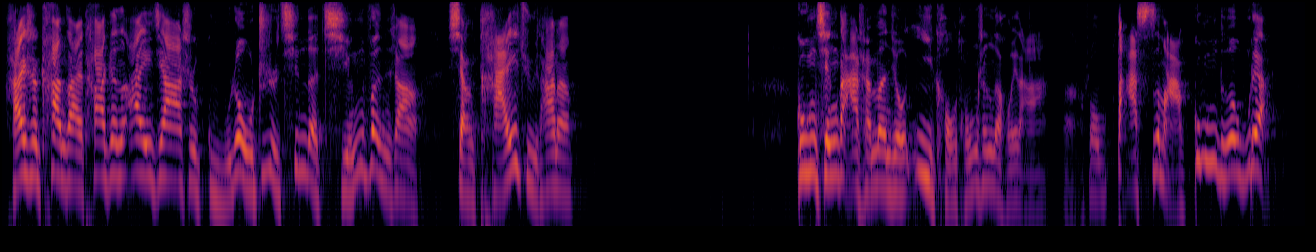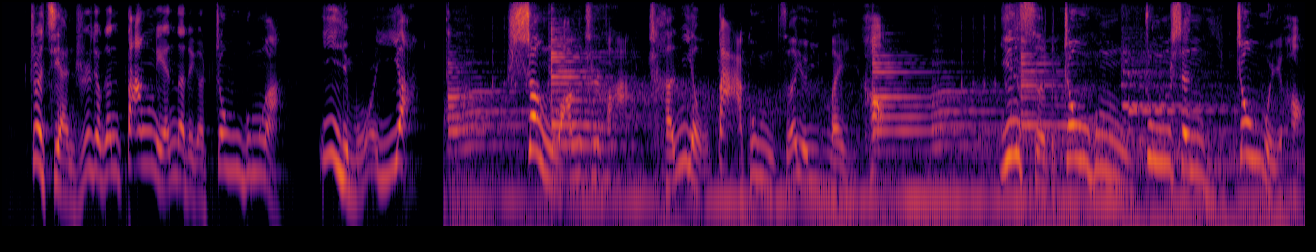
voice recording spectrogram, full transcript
还是看在他跟哀家是骨肉至亲的情分上想抬举他呢？公卿大臣们就异口同声的回答啊，说大司马功德无量，这简直就跟当年的这个周公啊一模一样。圣王之法，臣有大功，则有美号。因此，周公终身以周为号。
